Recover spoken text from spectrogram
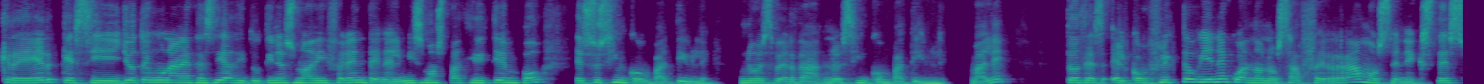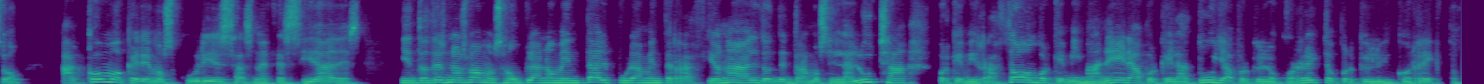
creer que si yo tengo una necesidad y tú tienes una diferente en el mismo espacio y tiempo, eso es incompatible. No es verdad, no es incompatible, ¿vale? Entonces, el conflicto viene cuando nos aferramos en exceso a cómo queremos cubrir esas necesidades. Y entonces nos vamos a un plano mental puramente racional, donde entramos en la lucha, porque mi razón, porque mi manera, porque la tuya, porque lo correcto, porque lo incorrecto.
